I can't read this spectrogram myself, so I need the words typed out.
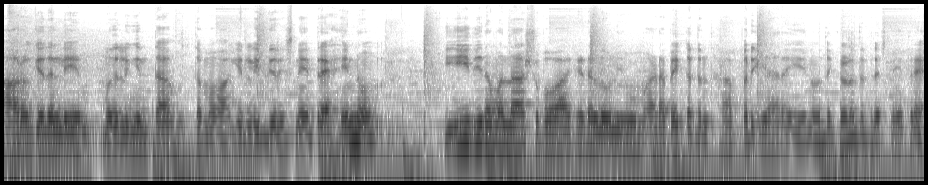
ಆರೋಗ್ಯದಲ್ಲಿ ಮೊದಲಿಗಿಂತ ಉತ್ತಮವಾಗಿರಲಿದ್ದೀರಿ ಸ್ನೇಹಿತರೆ. ಇನ್ನು ಈ ದಿನವನ್ನ ಶುಭವಾಗಿಡಲು ನೀವು ಮಾಡಬೇಕಾದಂತಹ ಪರಿಹಾರ ಏನು ಅಂತ ಕೇಳೋದಾದ್ರೆ ಸ್ನೇಹಿತರೆ,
